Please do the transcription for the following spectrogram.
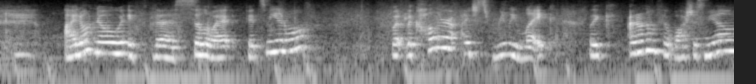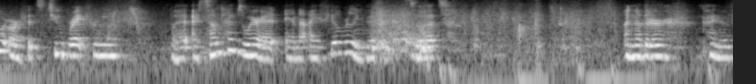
I don't know if the silhouette fits me at all, but the color I just really like. Like, I don't know if it washes me out or if it's too bright for me, but I sometimes wear it and I feel really good in it. So that's another kind of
